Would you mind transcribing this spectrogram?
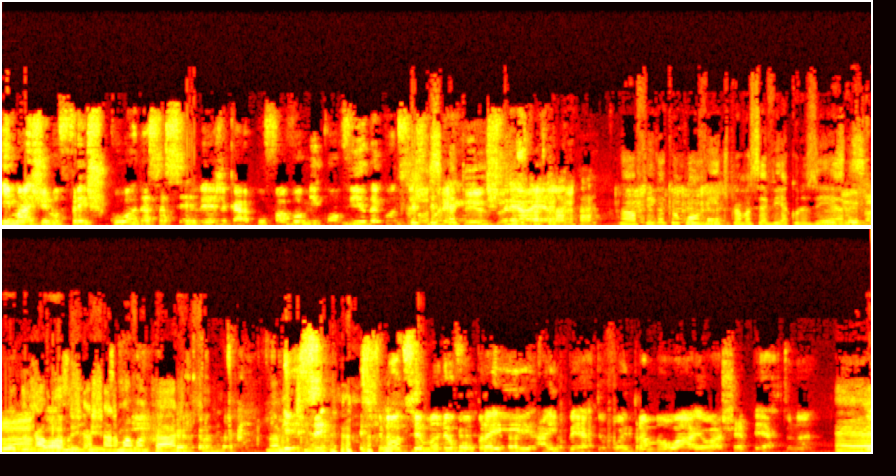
Imagina o frescor dessa cerveja, cara. Por favor, me convida quando vocês Com certeza. ela. Não, fica aqui o convite para você vir a Cruzeiro. Esse Acabamos nossos, de achar uma vantagem. Não, Esse, esse final de semana eu vou para ir aí perto, eu vou ir para Mauá, eu acho é perto, né? É,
